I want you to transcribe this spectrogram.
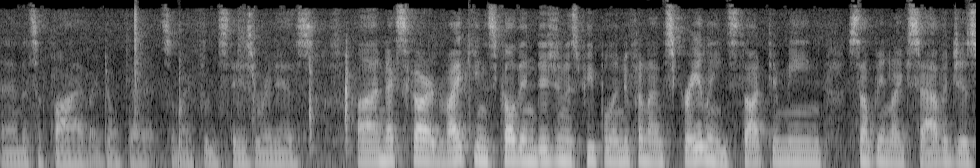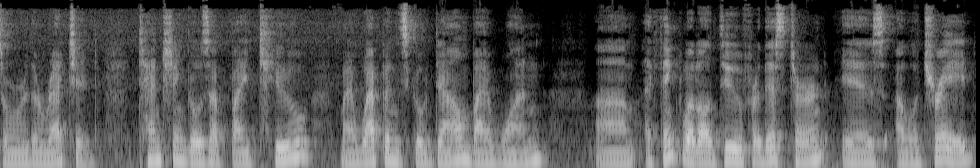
And it's a five I don't get it. So my food stays where it is. Uh, next card Vikings called indigenous people in Newfoundland Skraelings thought to mean something like savages or the wretched. Tension goes up by two my weapons go down by one um, I think what I'll do for this turn is I will trade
